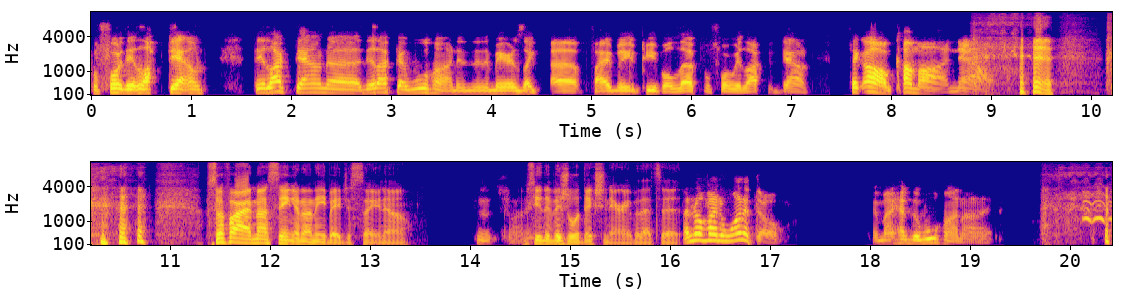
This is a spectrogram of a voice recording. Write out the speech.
before they locked down. They locked down uh they locked down Wuhan and then the mayor's like uh five million people left before we locked it down. It's like, oh come on now. so far, I'm not seeing it on eBay. Just so you know, I'm seeing the visual dictionary, but that's it. I don't know if I'd want it though. It might have the Wuhan on it.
